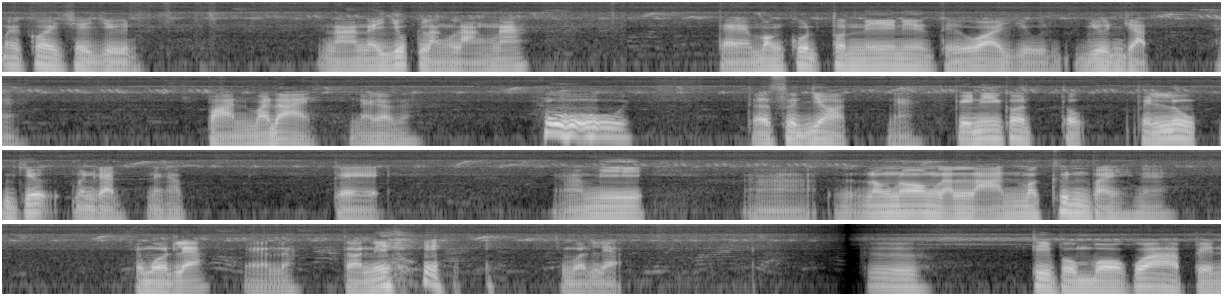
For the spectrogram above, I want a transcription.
ไม่ค่อยจะยืนนะในยุคหลังๆนะ แต่บางคุดต้นนี้เนี่ยถือว่าอยู่ยืนหยัดผ่านมาได้นะครับนะโอ้ยแต่สุดยอดนะปีนี้ก็ตกเป็นลูกเยอะเหมือนกันนะครับ แต่มีน้องๆหลานๆมาขึ้นไปนะจะหมดแล้วนะครับนะตอนนี้จะหมดแล้ว คือที่ผมบอกว่าเป็น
